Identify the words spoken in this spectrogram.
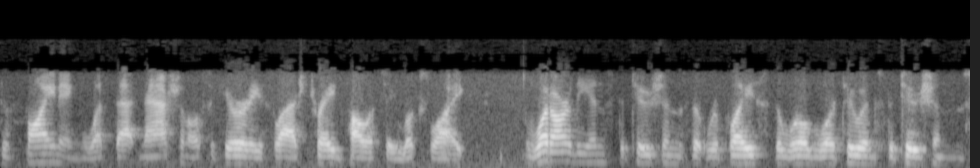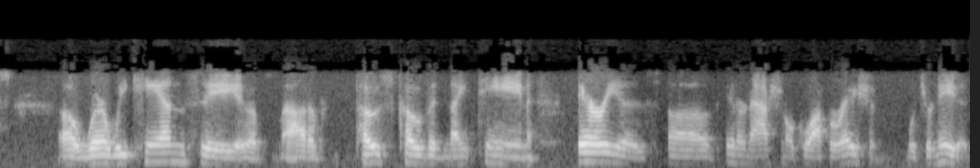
defining what that national security slash trade policy looks like? what are the institutions that replace the World War II institutions uh, where we can see uh, out of post COVID 19 areas of international cooperation which are needed?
